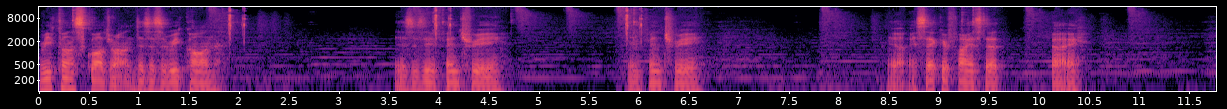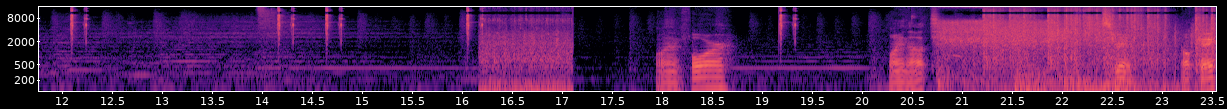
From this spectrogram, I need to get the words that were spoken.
Recon Squadron. This is a recon. This is infantry. Infantry. Yeah, I sacrificed that guy. One and four. Why not? Three. Okay.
